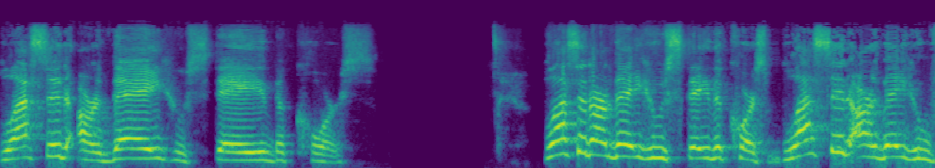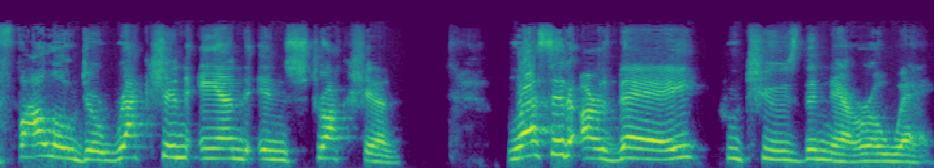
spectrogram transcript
Blessed are they who stay the course. Blessed are they who stay the course. Blessed are they who follow direction and instruction. Blessed are they who choose the narrow way.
